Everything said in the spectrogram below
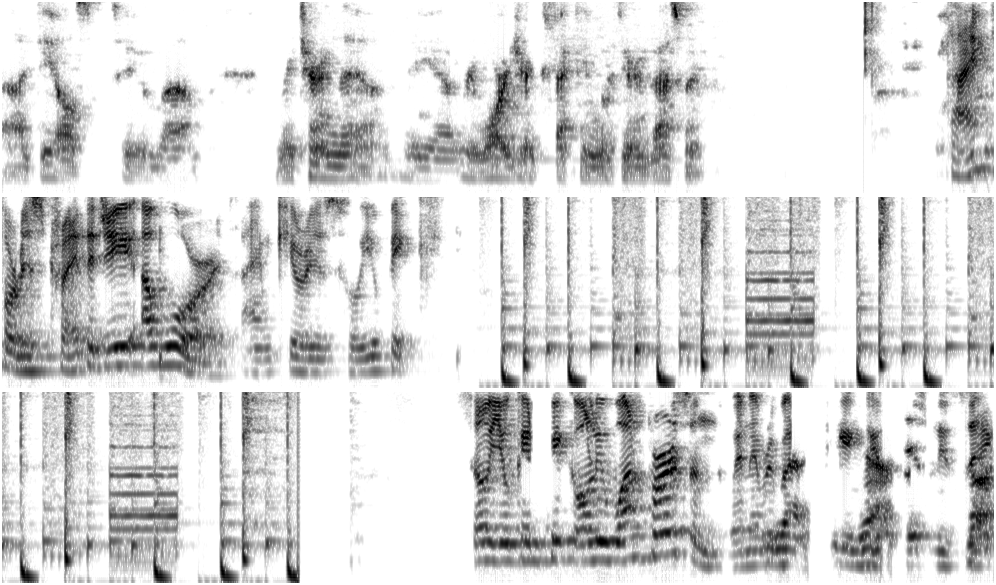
uh, deals to um, return the, the uh, reward you're expecting with your investment. Time for the strategy award. I'm curious who you pick. So you can pick only one person when everybody's thinking yeah. this person is sick.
